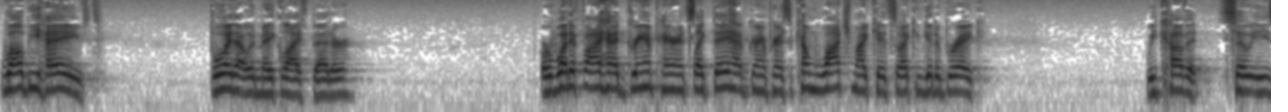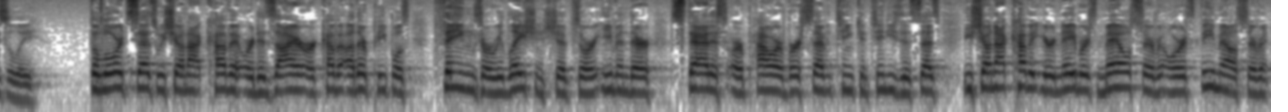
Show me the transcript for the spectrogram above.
well behaved. Boy, that would make life better. Or what if I had grandparents like they have grandparents to come watch my kids so I can get a break? We covet so easily. The Lord says we shall not covet or desire or covet other people's things or relationships or even their status or power. Verse 17 continues. It says, You shall not covet your neighbor's male servant or his female servant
